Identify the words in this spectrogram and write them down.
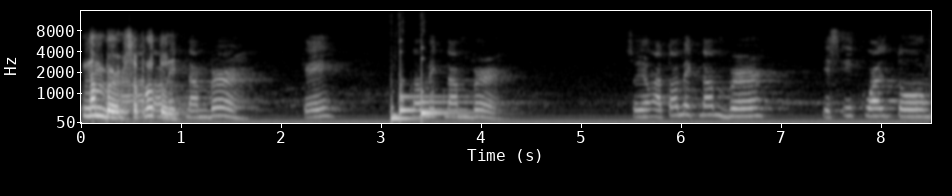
number Ah, sa proton. Atomic number. Okay? Atomic number. So yung atomic number is equal to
